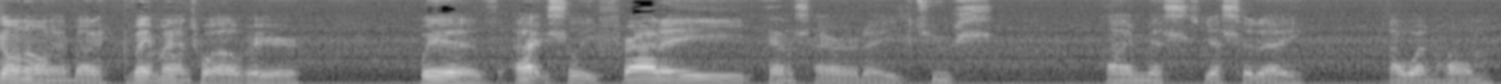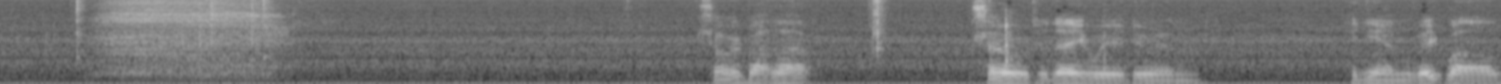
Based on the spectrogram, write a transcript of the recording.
going on, everybody? Vape Man 12 here with actually Friday and Saturday juice. I missed yesterday. I wasn't home. Sorry about that. So today we're doing again Vape Wild.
